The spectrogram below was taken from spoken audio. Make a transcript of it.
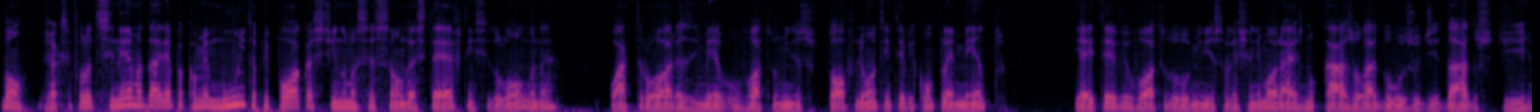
Bom, já que você falou de cinema, daria para comer muita pipoca assistindo uma sessão do STF, tem sido longo, né? Quatro horas e meia o voto do ministro Toffoli. Ontem teve complemento e aí teve o voto do ministro Alexandre Moraes no caso lá do uso de dados de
